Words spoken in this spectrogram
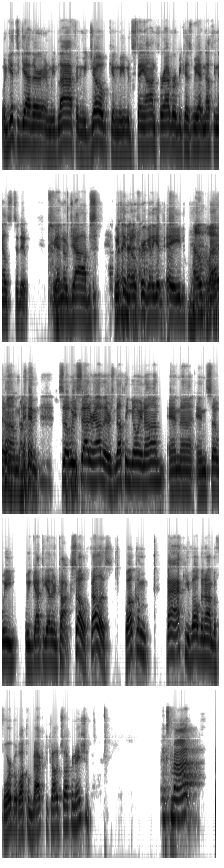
would get together and we'd laugh and we'd joke and we would stay on forever because we had nothing else to do. We had no jobs. We didn't know if we were going to get paid. No players. Um, and so we sat around. There was nothing going on, and uh, and so we we got together and talked. So, fellas, welcome back. You've all been on before, but welcome back to College Soccer Nation. Thanks, Matt.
